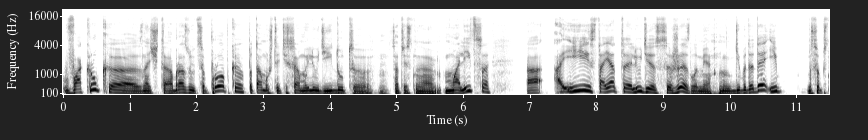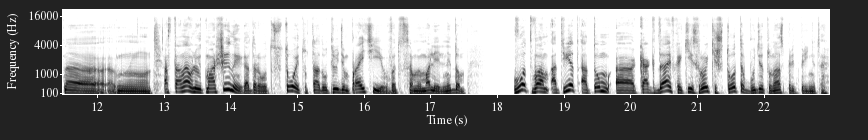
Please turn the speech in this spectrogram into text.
вокруг, а, значит, образуется пробка, потому что эти самые люди идут, э, соответственно, молиться. А, а, и стоят люди с жезлами ГИБДД и собственно, останавливают машины, которые вот стой, тут надо вот людям пройти в этот самый молельный дом. Вот вам ответ о том, а, когда и в какие сроки что-то будет у нас предпринято.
